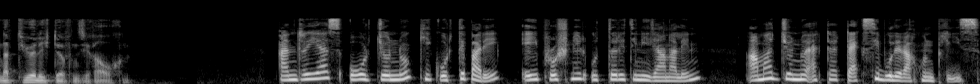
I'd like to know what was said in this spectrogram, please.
Natürlich dürfen Sie rauchen. আন্দ্রেয়াস ওর জন্য কি করতে পারে এই প্রশ্নের উত্তরে তিনি জানালেন আমার জন্য একটা ট্যাক্সি বলে রাখুন please.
